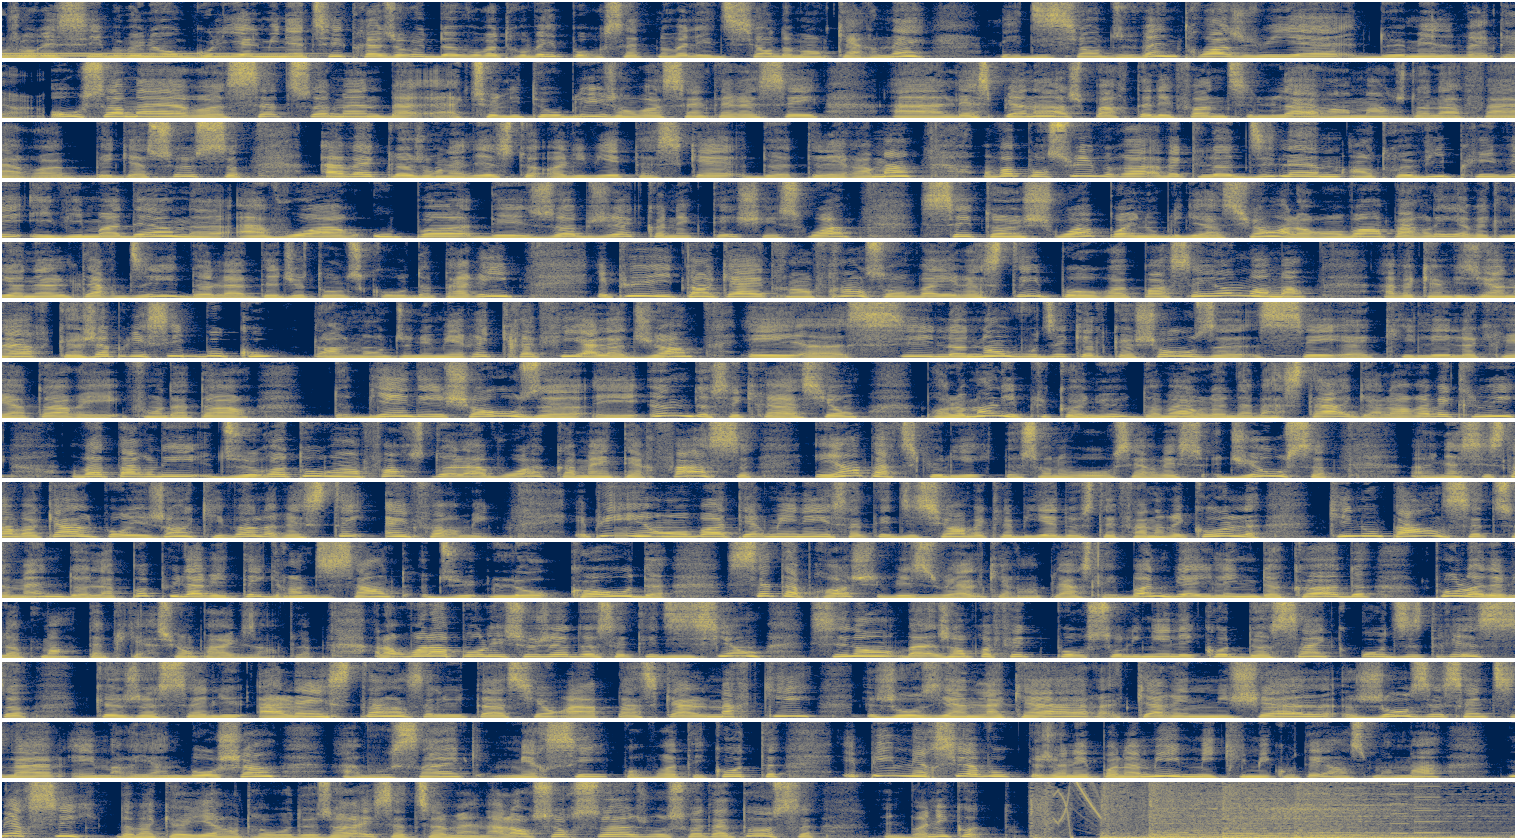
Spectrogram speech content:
Bonjour, ici Bruno Gouliel-Minetti, très heureux de vous retrouver pour cette nouvelle édition de mon carnet, l'édition du 23 juillet 2021. Au sommaire, cette semaine, ben, actualité oblige, on va s'intéresser à l'espionnage par téléphone cellulaire en marge de l'affaire Pegasus avec le journaliste Olivier Tesquet de Télérama. On va poursuivre avec le dilemme entre vie privée et vie moderne, avoir ou pas des objets connectés chez soi. C'est un choix, pas une obligation. Alors, on va en parler avec Lionel Tardy de la Digital School de Paris. Et puis, tant qu'à être en France, on va y rester pour passer un moment avec un visionnaire que j'apprécie beaucoup dans le monde du numérique, Rafi Aladja. Et euh, si le nom vous dit quelque chose, c'est euh, qu'il est le créateur et fondateur bien des choses euh, et une de ses créations, probablement les plus connues, demeure le Nabastag. Alors avec lui, on va parler du retour en force de la voix comme interface et en particulier de son nouveau service Juice, un assistant vocal pour les gens qui veulent rester informés. Et puis on va terminer cette édition avec le billet de Stéphane Ricoul qui nous parle cette semaine de la popularité grandissante du low code, cette approche visuelle qui remplace les bonnes vieilles lignes de code pour le développement d'applications par exemple. Alors voilà pour les sujets de cette édition. Sinon, ben, j'en profite pour souligner l'écoute de cinq auditrices que je salue à l'instant. Salutations à Pascal Marquis, Josiane Lacaire, Karine Michel, José Saint-Hilaire et Marianne Beauchamp. À vous cinq, merci pour votre écoute. Et puis merci à vous que je n'ai pas nommé, mais qui m'écoutez en ce moment. Merci de m'accueillir entre vos deux oreilles cette semaine. Alors sur ce, je vous souhaite à tous une bonne écoute.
